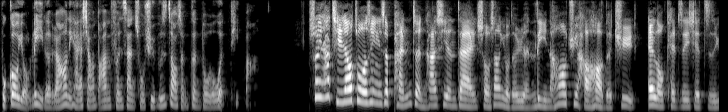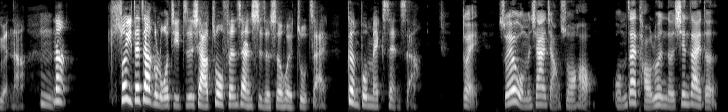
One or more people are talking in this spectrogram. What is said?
不够有力了，然后你还想把他们分散出去，不是造成更多的问题吗？所以他其实要做的事情是盘整他现在手上有的人力，然后去好好的去 allocate 这些资源呐、啊。嗯，那所以在这样个逻辑之下，做分散式的社会住宅更不 make sense 啊。对，所以我们现在讲说哈，我们在讨论的现在的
